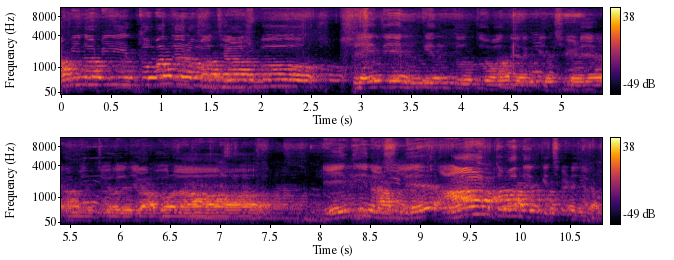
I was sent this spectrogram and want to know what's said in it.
আমি নবী তোমাদের মাঝে আসব সেই দিন কিন্তু তোমাদেরকে ছেড়ে আমি চলে যাব না। এই দিন আসলে আর তোমাদেরকে ছেড়ে যাব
